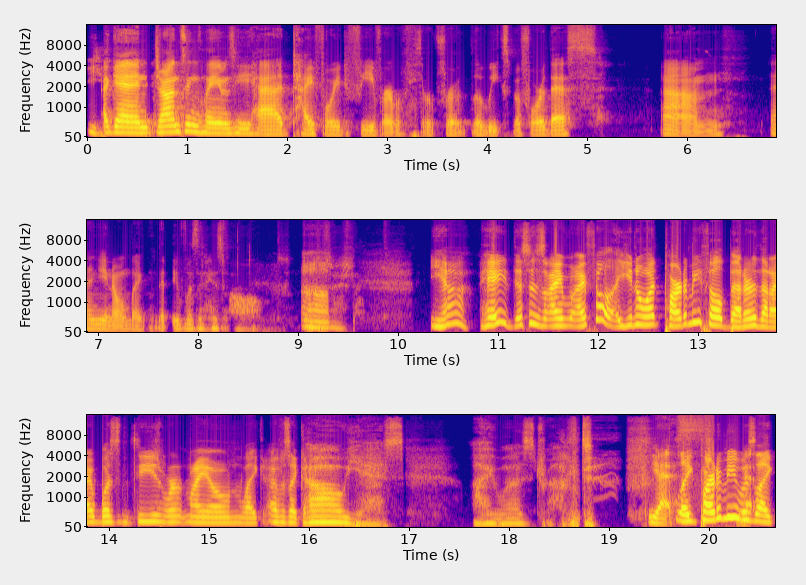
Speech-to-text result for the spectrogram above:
Yeah. Again, Johnson claims he had typhoid fever for, for the weeks before this. Um, and you know, like that it wasn't his fault. Um, Yeah. Hey, this is I I felt you know what? Part of me felt better that I wasn't these weren't my own like I was like, "Oh, yes. I was drugged." yes. like part of me was Yes. like,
